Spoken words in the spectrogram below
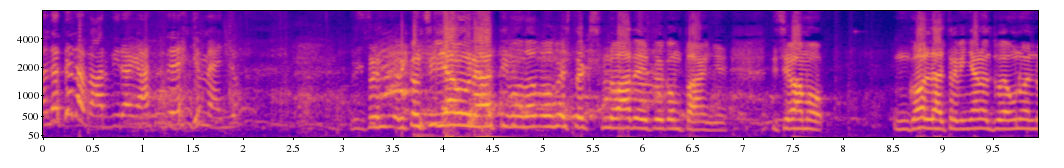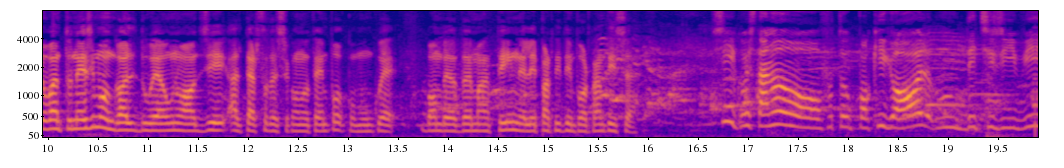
Andate a lavarvi ragazze, che è meglio. Riconciliamo un attimo dopo questo exploit delle tue compagne. Dicevamo un gol al Trevignano al 2-1 al 91esimo, un gol 2-1 oggi al terzo del secondo tempo, comunque Bomber de Martin nelle partite importanti c'è. Sì, quest'anno ho fatto pochi gol mm, decisivi,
